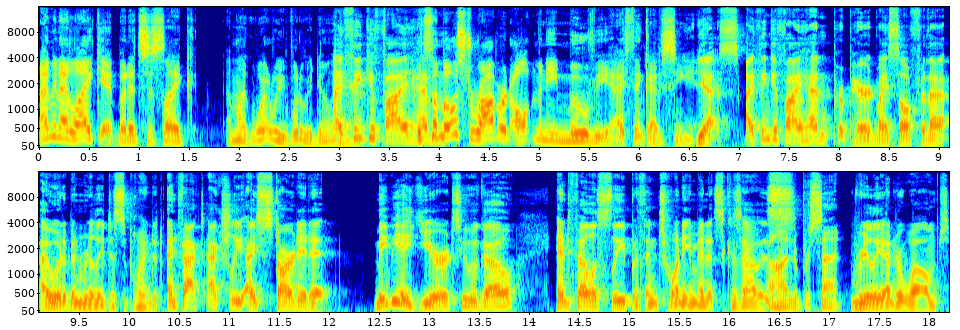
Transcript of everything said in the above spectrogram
I mean, I like it, but it's just like I'm like, what are we what are we doing? I here? think if I had it's the most Robert Altman-y movie I think I've seen. Yes, I think if I hadn't prepared myself for that, I would have been really disappointed. In fact, actually, I started it maybe a year or two ago and fell asleep within 20 minutes because I was hundred percent. really underwhelmed,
